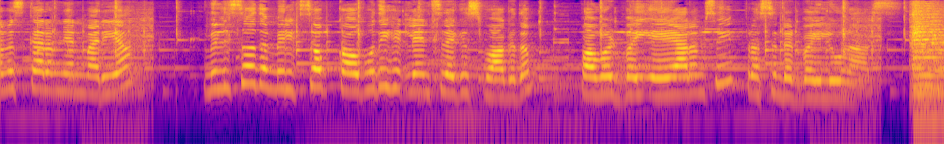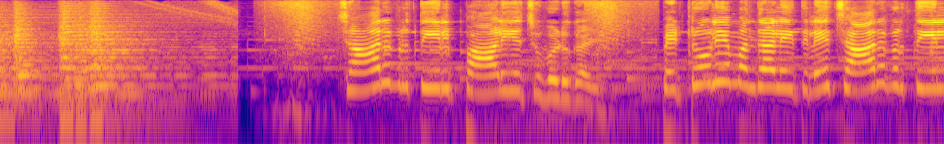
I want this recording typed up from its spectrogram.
നമസ്കാരം ഞാൻ മരിയ. മിൽസോ ദ മിൽക്സ് ഓഫ് കൗമുദി ഹെഡ്ലൈൻസിലേക്ക് സ്വാഗതം. Powered by A R M C presented by Lunars ചാരവൃത്തിയിൽ പാളിയ ചുവടുകൾ. പെട്രോളിയം മന്ത്രാലയത്തിലെ ചാരവൃത്തിയിൽ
